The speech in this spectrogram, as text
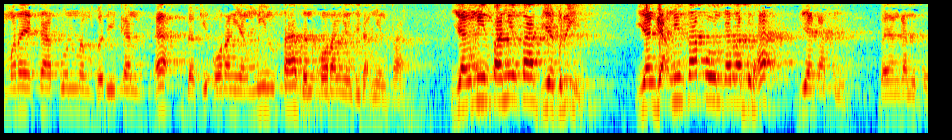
mereka pun memberikan hak bagi orang yang minta dan orang yang tidak minta. Yang minta-minta dia beri. Yang enggak minta pun karena berhak dia kasih. Bayangkan itu.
